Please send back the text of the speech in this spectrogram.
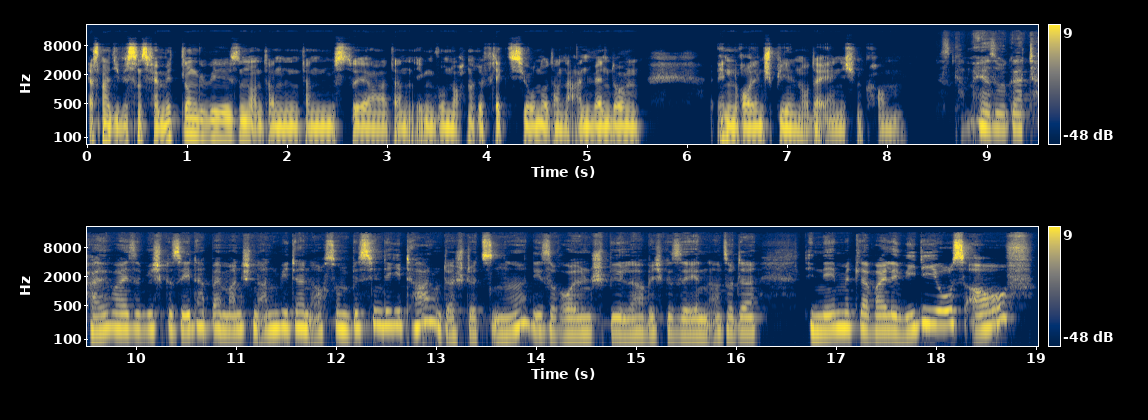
erstmal die Wissensvermittlung gewesen und dann, dann müsste ja dann irgendwo noch eine Reflexion oder eine Anwendung in Rollenspielen oder ähnlichem kommen. Das kann man ja sogar teilweise, wie ich gesehen habe, bei manchen Anbietern auch so ein bisschen digital unterstützen, ne? Diese Rollenspiele habe ich gesehen. Also der, die nehmen mittlerweile Videos auf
